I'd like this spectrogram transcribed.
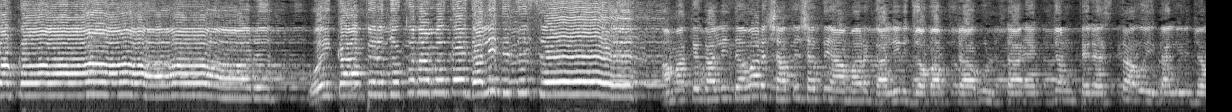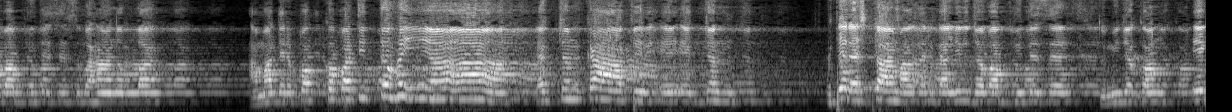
বকর কাফের যখন আমাকে গালি দিতেছে, আমাকে গালি দেওয়ার সাথে সাথে আমার গালির জবাবটা উল্টা একজন ফেরেস্তা ওই গালির জবাব দিতেছে, সুবহানাল্লাহ। আমাদের পক্ষপাতিত্ব হইয়া একজন কাফির একজন ফেরেশতা আমাদের গালির জবাব দিতেছে। তুমি যখন এই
